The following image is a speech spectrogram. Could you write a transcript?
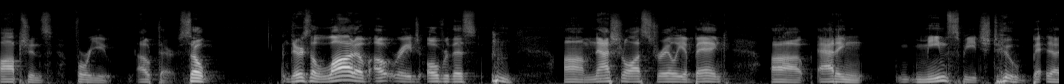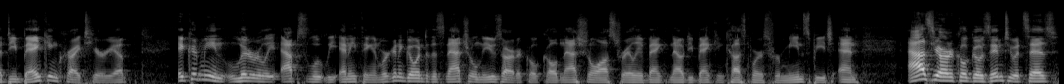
options for you out there. So there's a lot of outrage over this um, National Australia Bank uh, adding mean speech to uh, debanking criteria. It could mean literally absolutely anything. And we're going to go into this natural news article called National Australia Bank Now Debanking Customers for Mean Speech. And as the article goes into, it says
